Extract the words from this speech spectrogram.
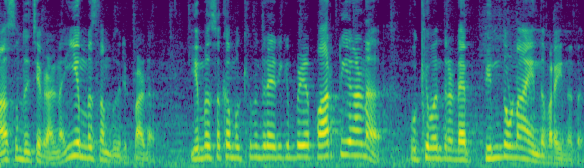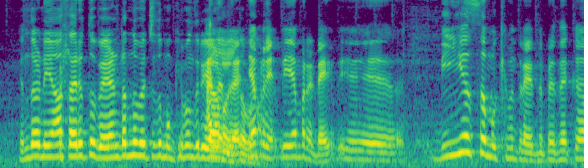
ആസ്വദിച്ചവരാണ്. E M S Namboodiripad. E M S ഒക്കെ മുഖ്യമന്ത്രി ആയിരിക്കുമ്പോഴേ പാർട്ടിയാണ് മുഖ്യമന്ത്രിയുടെ പിന്തുണ എന്ന് പറയുന്നത്. എന്താണ് ആ കരുത്ത് വേണ്ടെന്ന് വെച്ചത് മുഖ്യമന്ത്രിയാണോ അല്ലല്ല, ഞാൻ പറയാം ഞാൻ പറയട്ടെ. ബി എസ് മുഖ്യമന്ത്രി ആയിരുന്നപ്പോഴത്തേക്ക്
